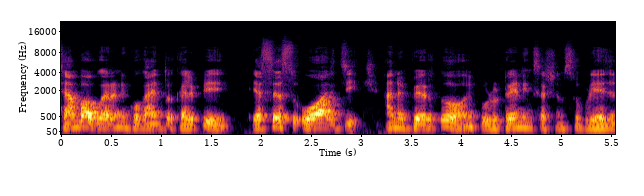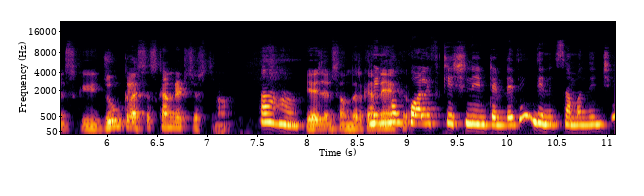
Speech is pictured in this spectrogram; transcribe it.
శ్యాంబాబు గారని ఇంకొక ఆయనతో కలిపి ఎస్ఎస్ఓఆర్జి అనే పేరుతో ఇప్పుడు ట్రైనింగ్ సెషన్స్ ఇప్పుడు ఏజెంట్స్కి జూమ్ క్లాసెస్ కండక్ట్ చేస్తున్నాను. ఏజెంట్స్ అందరికీ క్వాలిఫికేషన్ ఇది దీనికి సంబంధించి?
